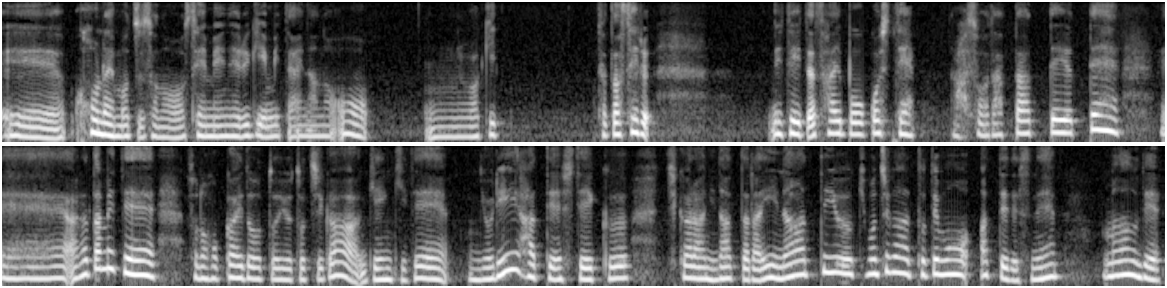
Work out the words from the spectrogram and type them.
えー、本来持つその生命エネルギーみたいなのを、うん、湧き立たせる。寝ていた細胞を起こして「あそうだった」って言ってえー、改めてその北海道という土地が元気でより発展していく力になったらいいなっていう気持ちがとてもあってですね、まあ、なので、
